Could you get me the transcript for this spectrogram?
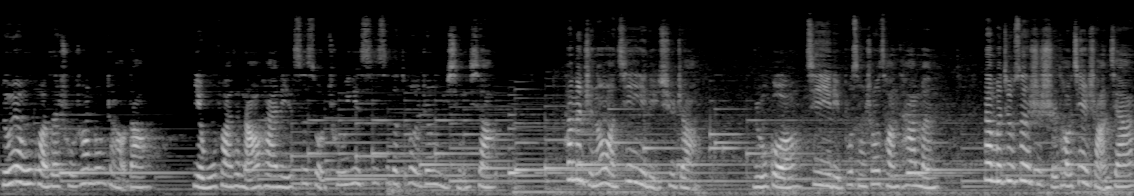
永远无法在橱窗中找到，也无法在脑海里思索出一丝丝的特征与形象。他们只能往记忆里去找。如果记忆里不曾收藏他们，那么，就算是石头鉴赏家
